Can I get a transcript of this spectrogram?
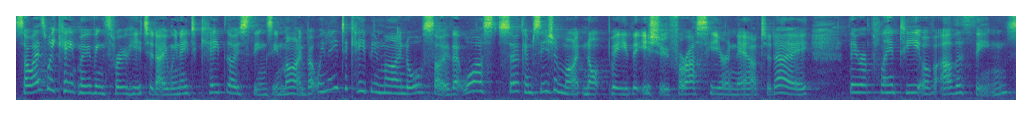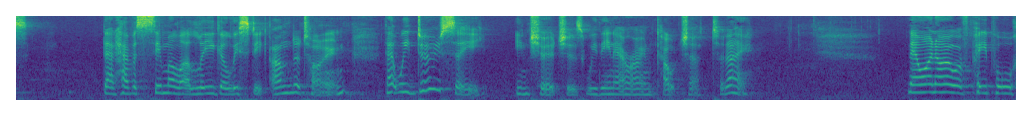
So, as we keep moving through here today, we need to keep those things in mind. But we need to keep in mind also that whilst circumcision might not be the issue for us here and now today, there are plenty of other things that have a similar legalistic undertone that we do see in churches within our own culture today. Now, I know of people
